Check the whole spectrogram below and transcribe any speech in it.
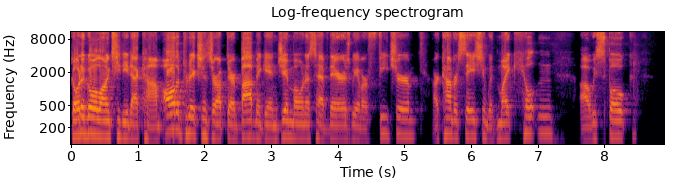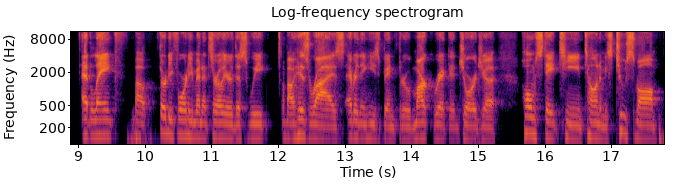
Go to golongtd.com. All the predictions are up there. Bob McGinn, Jim Monos have theirs. We have our feature, our conversation with Mike Hilton. Uh, we spoke at length about 30, 40 minutes earlier this week about his rise, everything he's been through. Mark Richt at Georgia, home state team, telling him he's too small.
